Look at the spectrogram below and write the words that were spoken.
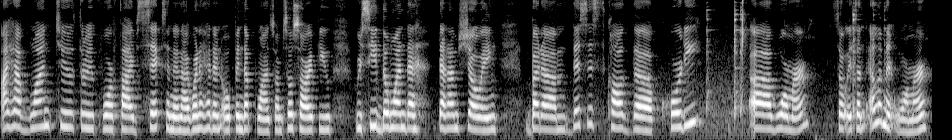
I have one, two, three, four, five, six, and then I went ahead and opened up one. So I'm so sorry if you received the one that, that I'm showing. But um, this is called the Cordy uh, warmer. So it's an element warmer.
